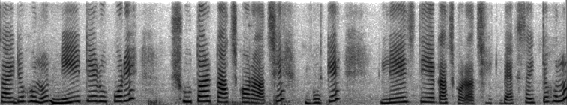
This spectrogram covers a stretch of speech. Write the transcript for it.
সাইডে হলো নেটের উপরে সুতার কাজ করা আছে, বুকে লেস দিয়ে কাজ করা আছে। ব্যাক সাইডটা হলো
